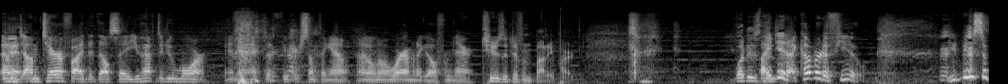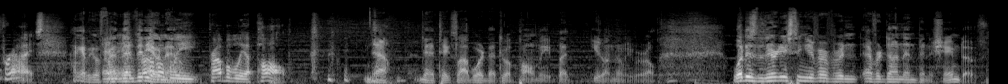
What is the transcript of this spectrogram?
I'm, I'm, terrified that they'll say you have to do more, and I have to figure something out. I don't know where I'm going to go from there. Choose a different body part. What is? The... I did. I covered a few. You'd be surprised. I got to go find and, that and video probably, now. Probably appalled. no, yeah, it takes a lot more than that to appall me. But you don't know me, Earl. What is the nerdiest thing you've ever been, ever done and been ashamed of?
